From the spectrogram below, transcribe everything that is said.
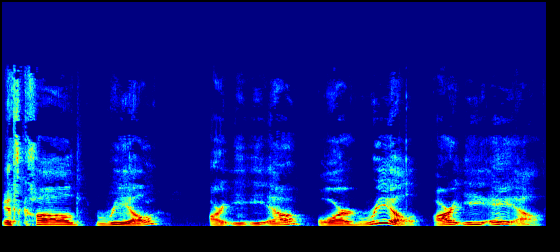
It's called Reel, R-E-E-L, or Real, R-E-A-L.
